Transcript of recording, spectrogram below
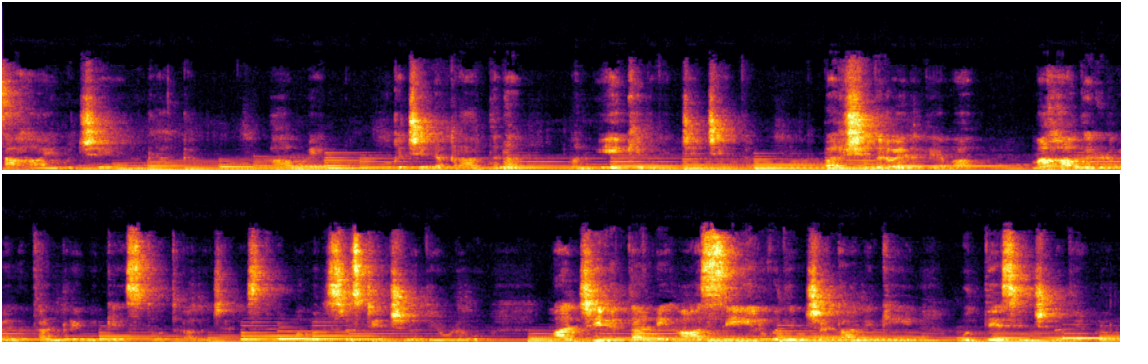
సహాయము చేయను కాక ఆమె ఒక చిన్న ప్రార్థన మనం ఏకీభవించి చేయాలి పరిశుద్ధుడమైన దేవ మహాగణుడమైన తండ్రి మీకే స్తోత్రాలు చెల్లిస్తాం మమ్మల్ని సృష్టించిన దేవుడు మా జీవితాన్ని ఆశీర్వదించటానికి ఉద్దేశించిన దేవుడు.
